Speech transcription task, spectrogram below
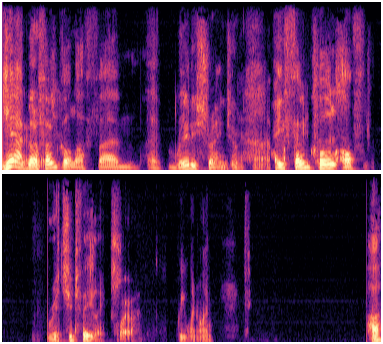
Yeah, I got a phone call off. Um, a really strange. Uh, a phone call off Richard Felix. Well, we went on. Huh?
